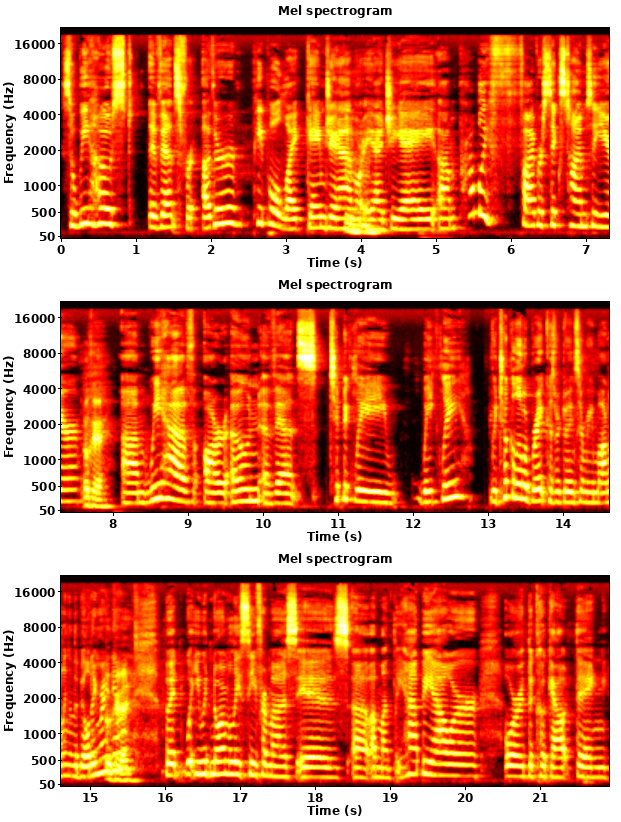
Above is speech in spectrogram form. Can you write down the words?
So we host events for other people like Game Jam or AIGA, um, probably five or six times a year. Okay. Um, we have our own events typically weekly. We took a little break because we're doing some remodeling in the building right Okay. now. But what you would normally see from us is uh, a monthly happy hour or the cookout thing.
